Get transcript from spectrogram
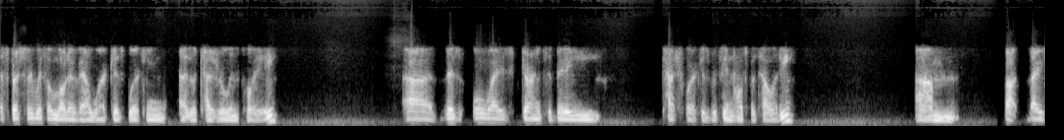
especially with a lot of our workers working as a casual employee. Uh, there's always going to be cash workers within hospitality, um, but they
